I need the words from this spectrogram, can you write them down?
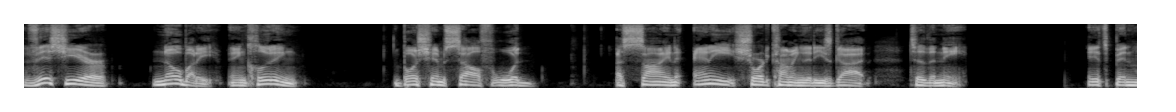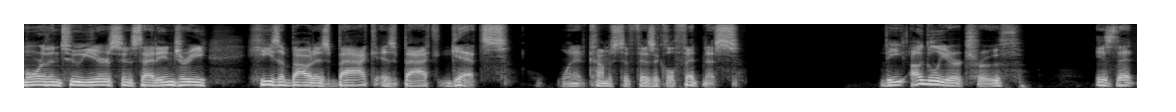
This year, nobody, including Bush himself, would assign any shortcoming that he's got to the knee. It's been more than two years since that injury. He's about as back as back gets when it comes to physical fitness. The uglier truth is that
